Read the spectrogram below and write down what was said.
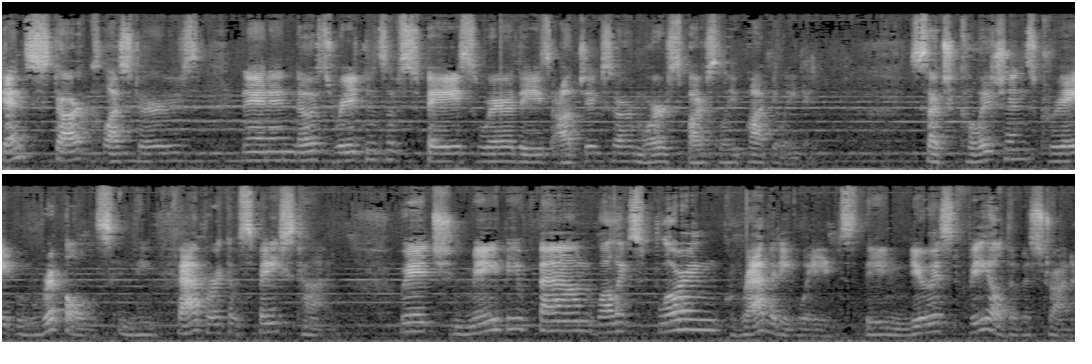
dense star clusters than in those regions of space where these objects are more sparsely populated. Such collisions create ripples in the fabric of space time, which may be found while exploring gravity waves, the newest field of astronomy.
